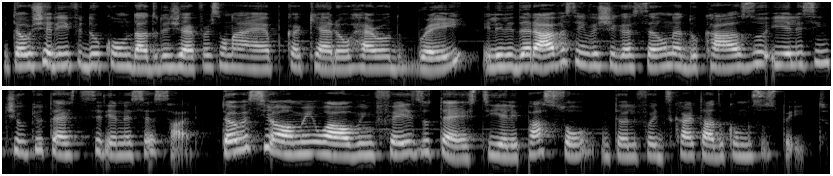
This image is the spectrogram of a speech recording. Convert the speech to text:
Então o xerife do condado de Jefferson na época, que era o Harold Bray, ele liderava essa investigação, né, do caso e ele sentiu que o teste seria necessário. Então esse homem, o Alvin, fez o teste e ele passou, então ele foi descartado como suspeito.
